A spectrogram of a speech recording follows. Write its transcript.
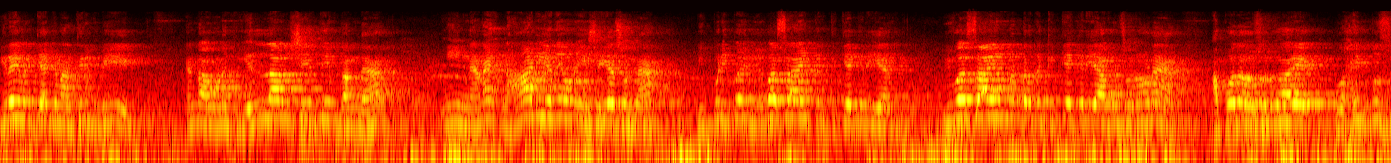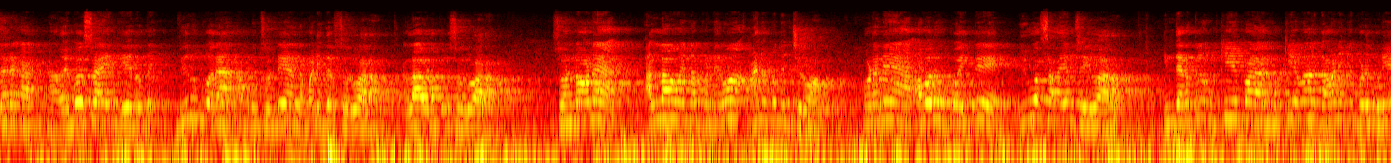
இறைவன் கேட்கிறான் திருப்பி. ஏண்டா உனக்கு எல்லா விஷயத்தையும் தந்தேன். நீ நினை நாடியதை உனக்கு செய்ய சொன்னேன் இப்படி போய் விவசாயத்திற்கு கேட்குறிய? விவசாயம் பண்ணுறதுக்கு கேட்குறியா அப்படின்னு சொன்னோன்னே அப்போது அவர் சொல்லுவாரு உழைப்பு சரக நான் விவசாயம் செய்யறதை விரும்புகிறேன் அப்படின்னு சொல்லிட்டு அந்த மனிதர் சொல்லுவாராம். அல்லாவிடத்துல சொல்லுவாராம். சொன்னோடனே அல்லாவும் என்ன பண்ணிடுவான்? அனுமதிச்சிருவான் உடனே அவரும் போயிட்டு விவசாயம் செய்வாராம். இந்த இடத்துல முக்கிய முக்கியமாக கவனிக்கப்படக்கூடிய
